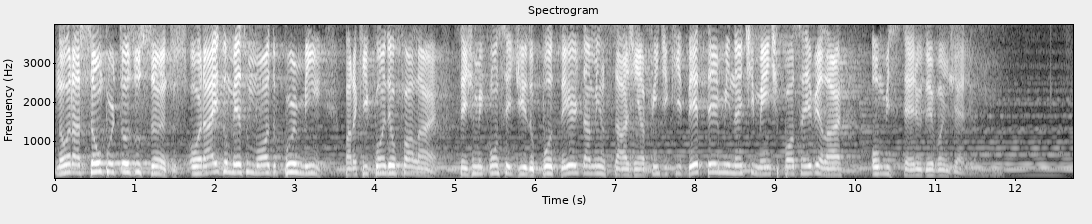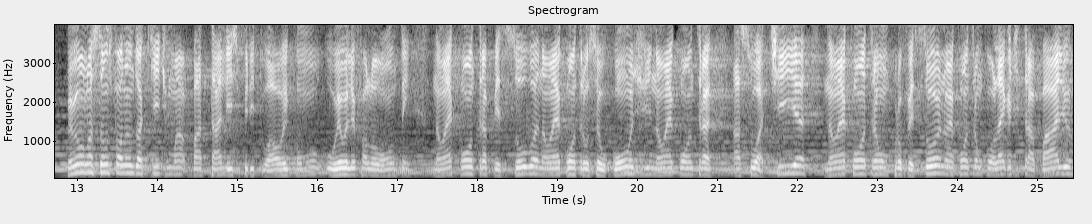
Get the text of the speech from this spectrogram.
na oração por todos os santos. Orai do mesmo modo por mim, para que quando eu falar, seja-me concedido o poder da mensagem, a fim de que determinantemente possa revelar o mistério do Evangelho. Meu irmão, nós estamos falando aqui de uma batalha espiritual e como o eu ele falou ontem, não é contra a pessoa, não é contra o seu cônjuge, não é contra a sua tia, não é contra um professor, não é contra um colega de trabalho,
